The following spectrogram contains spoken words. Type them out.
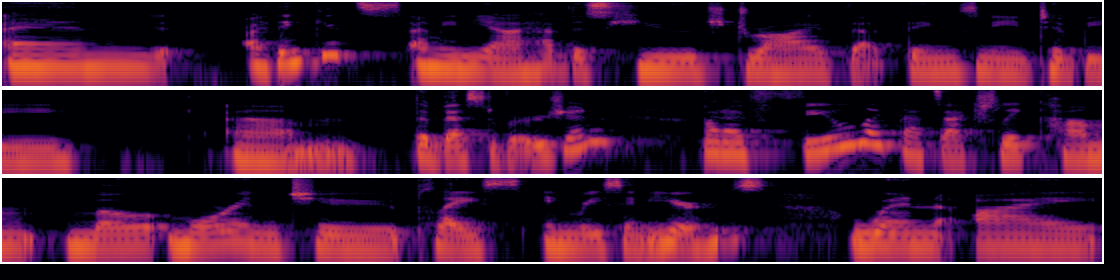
And I think it's, I mean, yeah, I have this huge drive that things need to be um, the best version, but I feel like that's actually come mo- more into place in recent years when I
